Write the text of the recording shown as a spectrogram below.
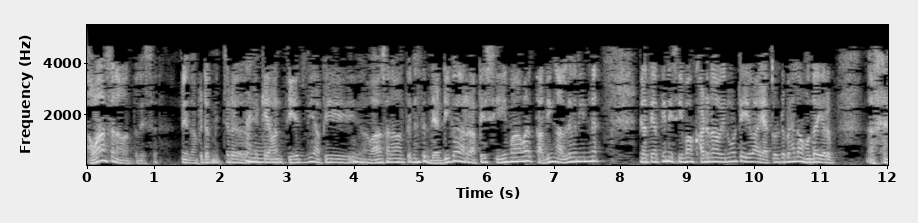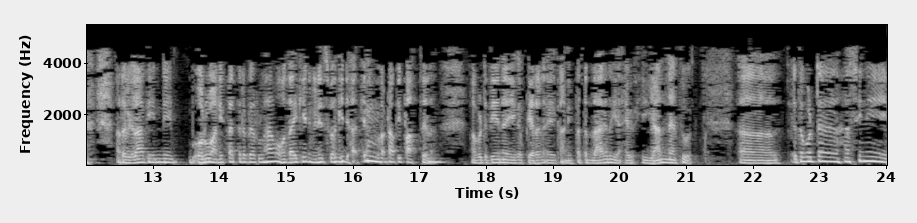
අවාසනාවන්ත ලෙස නේද අපිට මෙච්චර හැකියාවන් තියෙද්දි අපි වාසනාවන්ත නැත්නම් දැඩිව අර අපේ සීමාව තදින් අල්ලගෙන ඉන්න ගතියක් තියෙන සීමාව කඩනවා වෙනුවට ඒවා ඇතුළට බහලා හොඳයි. අර අර වෙලා තින්නේ ඔරු අනිත් පැත්තට පෙරලාම හොඳයි කියන මිනිස්සු වගේ જાතියක් වට අපි පත් වෙලා. අපිට තියෙන ඒක පෙර ඒක අනිත් පැත්තට දාගෙන යන්නේ නැතුව. එතකොට හසිනේ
